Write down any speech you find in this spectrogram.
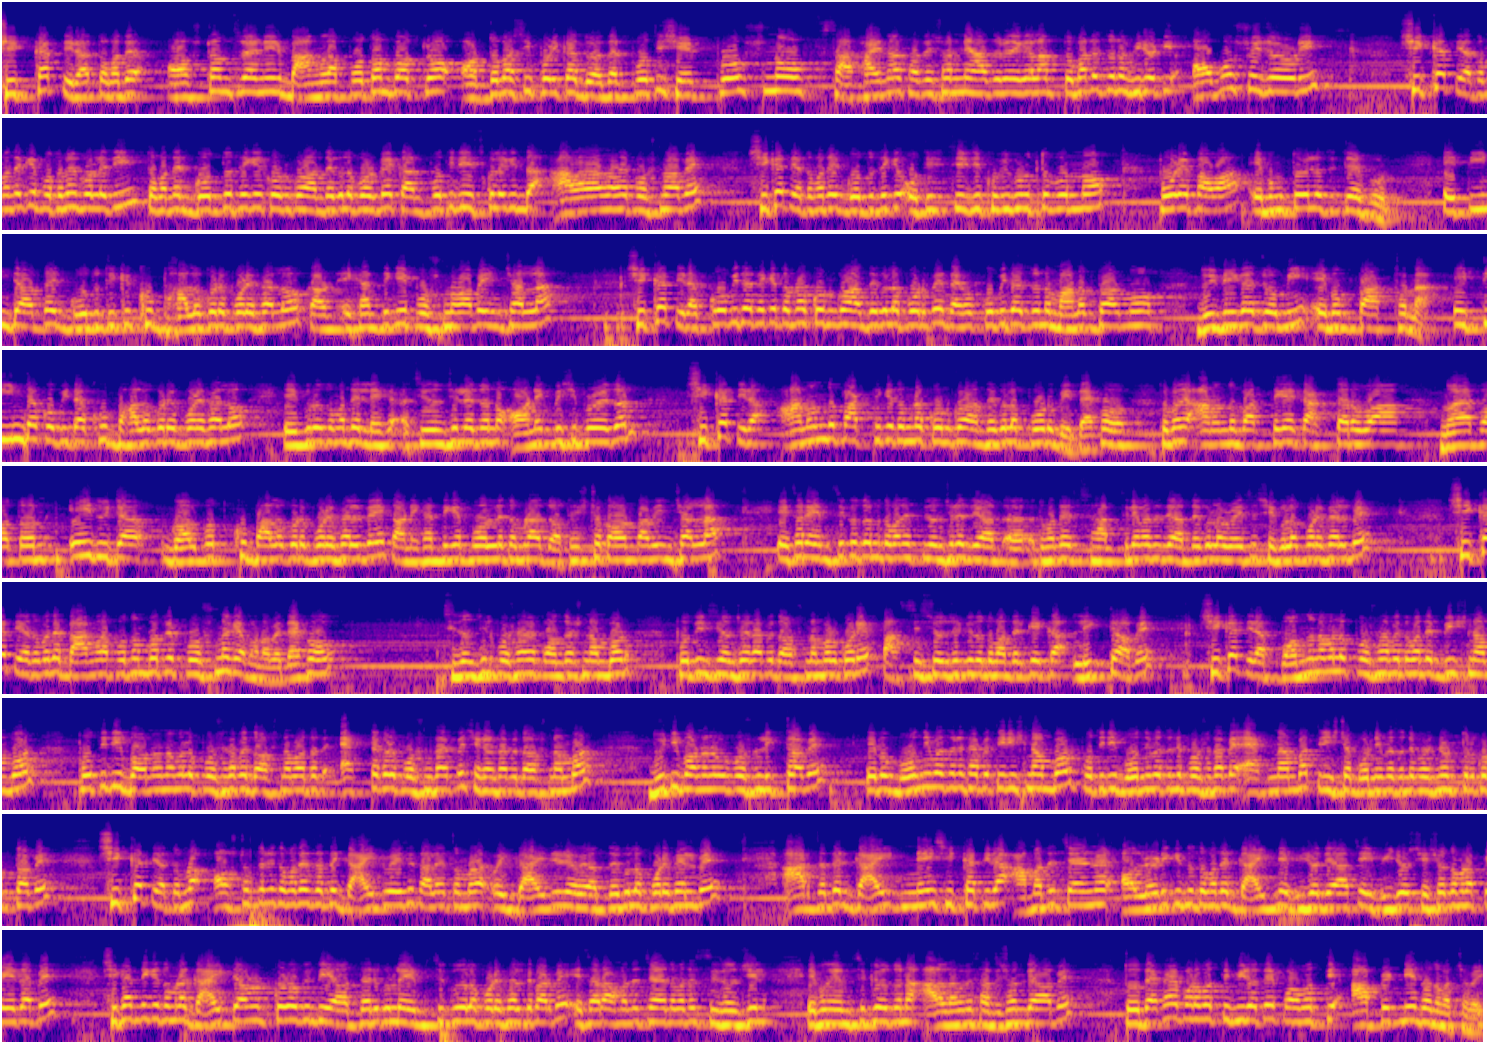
শিক্ষার্থীরা তোমাদের অষ্টম শ্রেণির বাংলা প্রথম পত্র অর্ধবার্ষিক পরীক্ষা দু হাজার পঁচিশের প্রশ্ন ফাইনাল সাজেশন নিয়ে হাজির হয়ে গেলাম। তোমাদের জন্য ভিডিওটি অবশ্যই জরুরি। শিক্ষার্থীরা, তোমাদেরকে প্রথমে বলে দিই, তোমাদের গদ্য থেকে কোন কোন অধ্যায়গুলো পড়বে, কারণ প্রতিটি স্কুলে কিন্তু আলাদা আলাদাভাবে প্রশ্ন হবে। শিক্ষার্থীরা, তোমাদের গদ্য থেকে অতিথি খুবই গুরুত্বপূর্ণ, পড়ে পাওয়া এবং তৈলচিত্রের পুট এই তিনটে অধ্যায় গদ্য থেকে খুব ভালো করে পড়ে ফেলো, কারণ এখান থেকেই প্রশ্ন হবে ইনশাল্লাহ শিক্ষার্থীরা, কবিতা থেকে তোমরা কোন কোন অধ্যায়গুলো পড়বে? দেখো, কবিতার জন্য মানব ধর্ম, দুই বিঘা জমি এবং প্রার্থনা। এই তিনটা কবিতা খুব ভালো করে পড়ে ফেলো। এগুলো তোমাদের লেখা সৃজনশীলের জন্য অনেক বেশি প্রয়োজন। শিক্ষার্থীরা, আনন্দ পাঠ থেকে তোমরা কোন কোন অধ্যায়গুলো পড়বে? দেখো, তোমাদের আনন্দ পাঠ থেকে কাকতারোয়া নয়াপতন, এই দুইটা গল্প খুব ভালো করে পড়ে ফেলবে। কারণ এখান থেকে পড়লে তোমরা যথেষ্ট কমন পাবে ইনশাল্লাহ এছাড়া এমসিকিউর জন্য তোমাদের সৃজনশীলের যে তোমাদের সিলেবাসে যে অধ্যায়গুলো রয়েছে, সেগুলো পড়ে ফেলবে। শিক্ষার্থীরা তোমাদের বাংলা প্রথম পত্রের প্রশ্ন কেমন হবে? দেখো, সৃজনশীল প্রশ্ন হবে পঞ্চাশ নম্বর প্রতি সৃজনশীল হবে দশ নম্বর করে পাঁচটি সৃজনশীল কিন্তু তোমাদেরকে লিখতে হবে। শিক্ষার্থীরা, বর্ণনামূলক প্রশ্ন হবে তোমাদের বিশ নম্বর, প্রতিটি বর্ণনামূলক প্রশ্ন হবে দশ নম্বর, অর্থাৎ একটা করে প্রশ্ন থাকবে, সেখানে থাকবে দশ নম্বর। দুইটি বর্ণনামূলক প্রশ্ন লিখতে হবে, এবং বহু নির্বাচনে থাকবে তিরিশ নম্বর, প্রতিটি বহু নির্বাচনের প্রশ্ন থাকবে এক নম্বর, তিরিশটা বহু নির্বাচনের প্রশ্নের উত্তর করতে হবে। শিক্ষার্থীরা, তোমরা অষ্টম শ্রেণি তোমাদের যাতে গাইড রয়েছে, তাহলে তোমরা ওই গাইডের ওই অধ্যায়গুলো পড়ে ফেলবে। আর যাদের গাইড নেই শিক্ষার্থীরা, আমাদের চ্যানেলে অলরেডি কিন্তু তোমাদের গাইড নিয়ে ভিডিও দেওয়া আছে। এই ভিডিও শেষেও তোমরা পেয়ে যাবে। সেখান থেকে তোমরা গাইড ডাউনলোড করেও কিন্তু এই অধ্যায়গুলো এমসিকিউ গুলো পড়ে ফেলতে পারবে। এছাড়াও আমাদের চ্যানেলে তোমাদের সৃজনশীল এবং এমসিকিউ এর জন্য আলাদাভাবে সাজেশন দেওয়া হবে। তো দেখা হয় পরবর্তী ভিডিওতে পরবর্তী আপডেট নিয়ে। ধন্যবাদ সবাই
